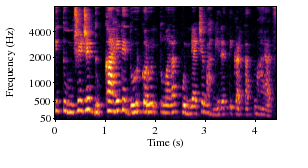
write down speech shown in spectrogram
की तुमचे जे दुःख आहे ते दूर करून तुम्हाला पुण्याचे भागीरथी करतात महाराज.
